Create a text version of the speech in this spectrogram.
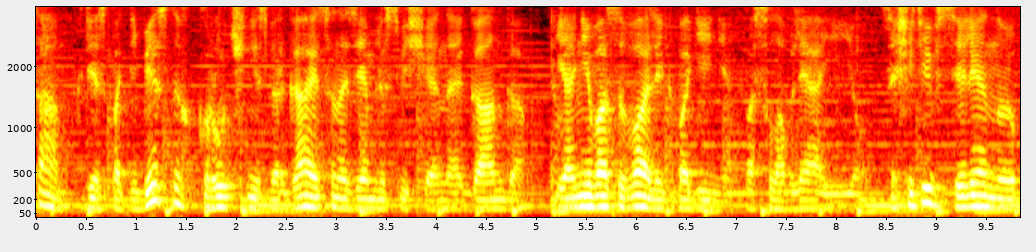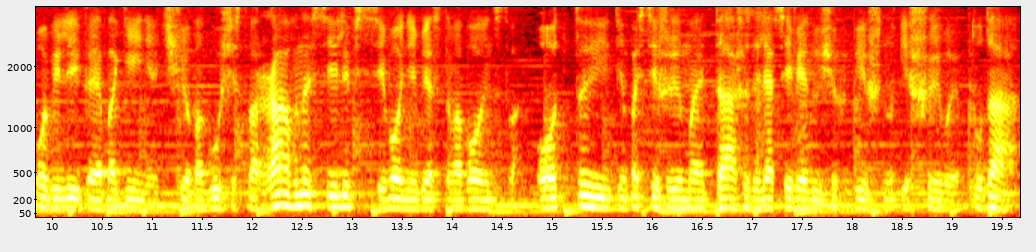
Там, где с поднебесных круч низвергается на землю священная Ганга, и они возвали к богине, вославляя ее. Защити вселенную, о великая богиня, чье могущество равно силе всего небесного воинства. О ты, непостижимая даже для всеведущих Вишну и Шивы. Туда,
